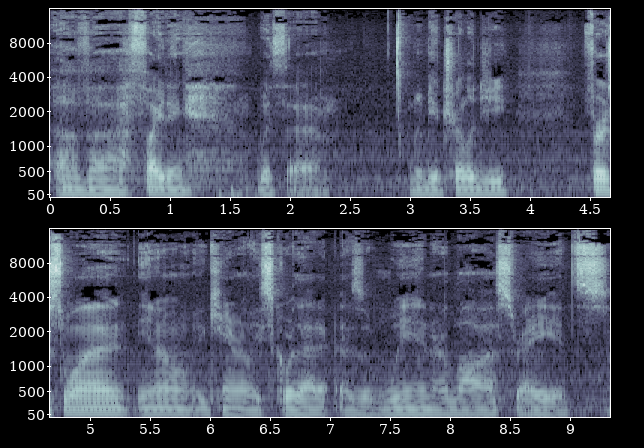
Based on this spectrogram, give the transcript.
of uh, fighting with uh, maybe a trilogy. First one, you know, you can't really score that as a win or loss, right? It's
